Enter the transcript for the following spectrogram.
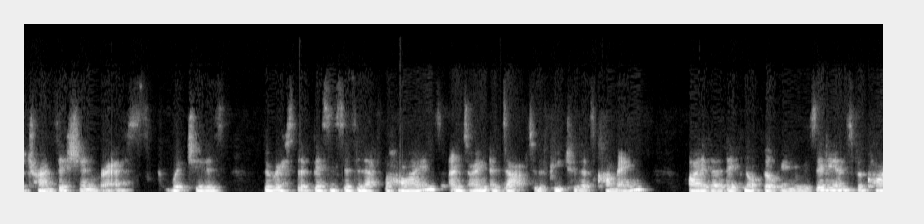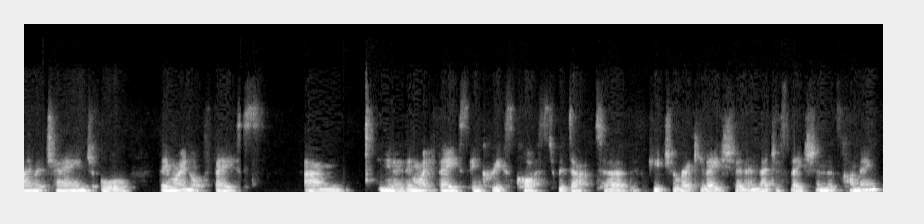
a transition risk, which is the risk that businesses are left behind and don't adapt to the future that's coming. Either they've not built in resilience for climate change, or they might not face, um, you know, they might face increased costs to adapt to the future regulation and legislation that's coming.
